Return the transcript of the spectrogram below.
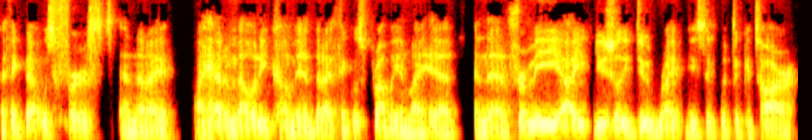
I think that was first. And then I, I had a melody come in that I think was probably in my head. And then for me, I usually do write music with the guitar,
